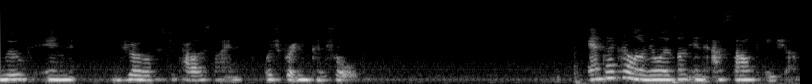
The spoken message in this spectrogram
moved in droves to Palestine, which Britain controlled. Anti colonialism in South Asia.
